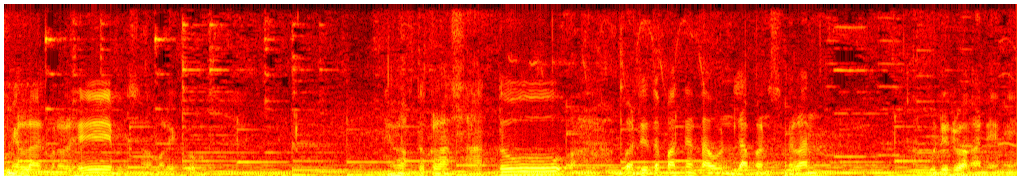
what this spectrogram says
Bismillahirrahmanirrahim Assalamualaikum Ini waktu kelas 1 Berarti tepatnya tahun 89 Aku di ruangan ini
